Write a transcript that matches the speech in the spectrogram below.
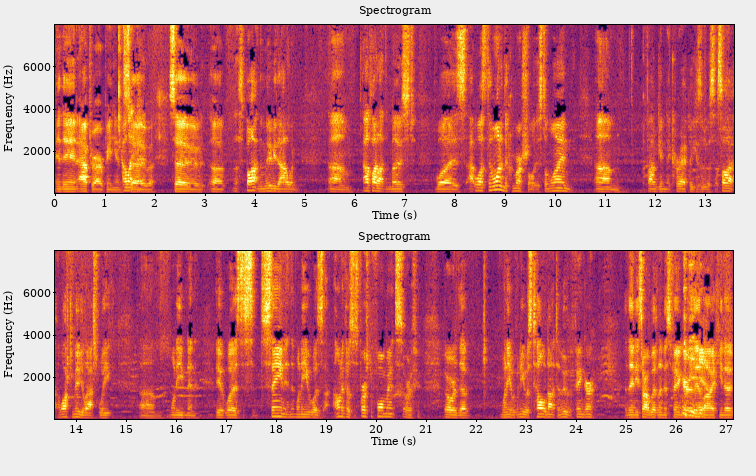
and then after our opinion. I like so, uh, so uh, the spot in the movie that I would, um, I probably like the most was I was the one in the commercial. It's the one, um, if I'm getting it correctly, because it was I saw I watched the movie last week, um, one evening. It was the scene when he was I don't know if it was his first performance or if, or the when he when he was told not to move a finger, and then he started wiggling his finger, and then Yeah. like you know,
